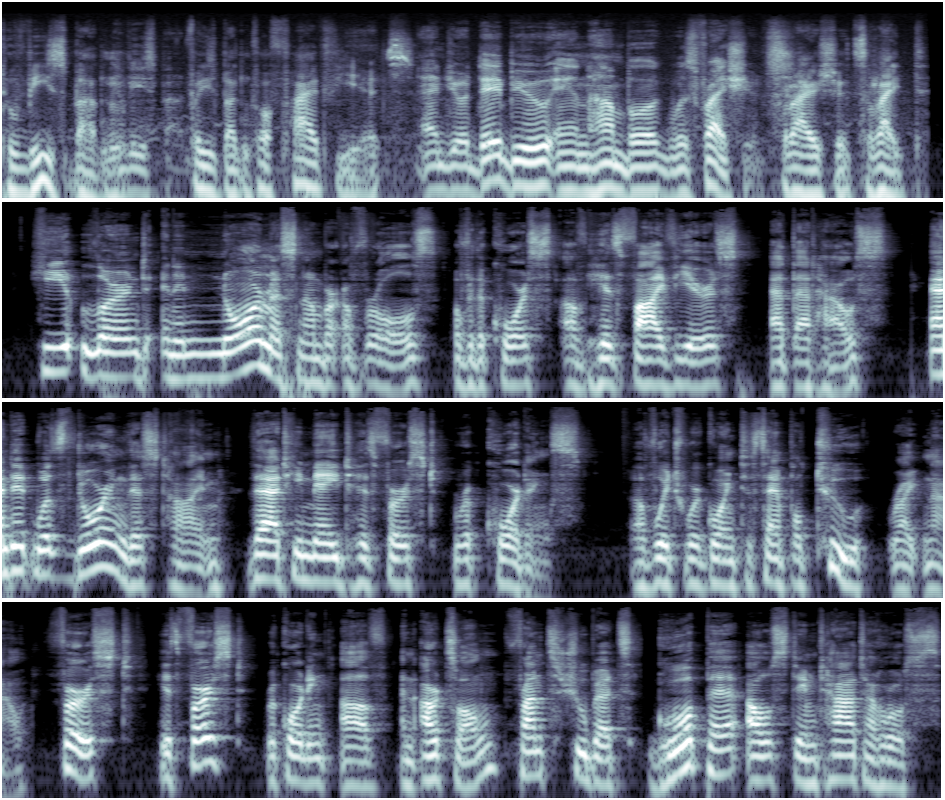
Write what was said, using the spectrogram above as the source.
to Wiesbaden, Wiesbaden. For Wiesbaden for five years. And your debut in Hamburg was Freischütz. Freischütz, right. He learned an enormous number of roles over the course of his five years at that house, and it was during this time that he made his first recordings of which we're going to sample two right now. First, his first recording of an art song, Franz Schubert's Gruppe aus dem Tartarus,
